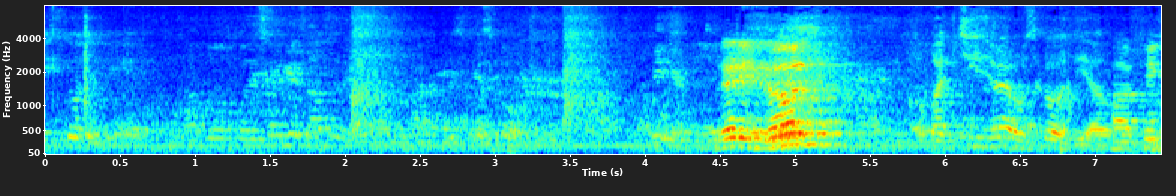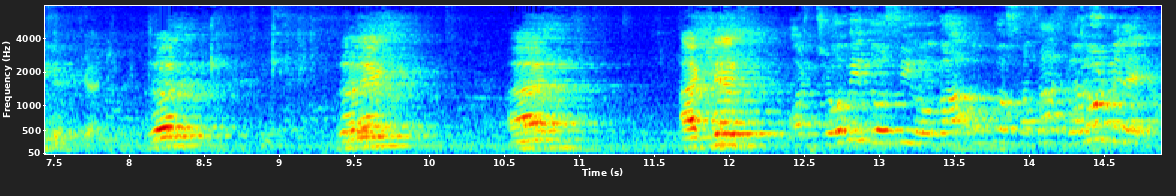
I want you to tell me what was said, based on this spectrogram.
इसको ठीक रेडी रोल बच्ची जो है उसको दिया। हाँ ठीक है। रोल रोलिंग एंड एक्शन और जो भी दोषी होगा उनको सजा ज़रूर मिलेगा।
